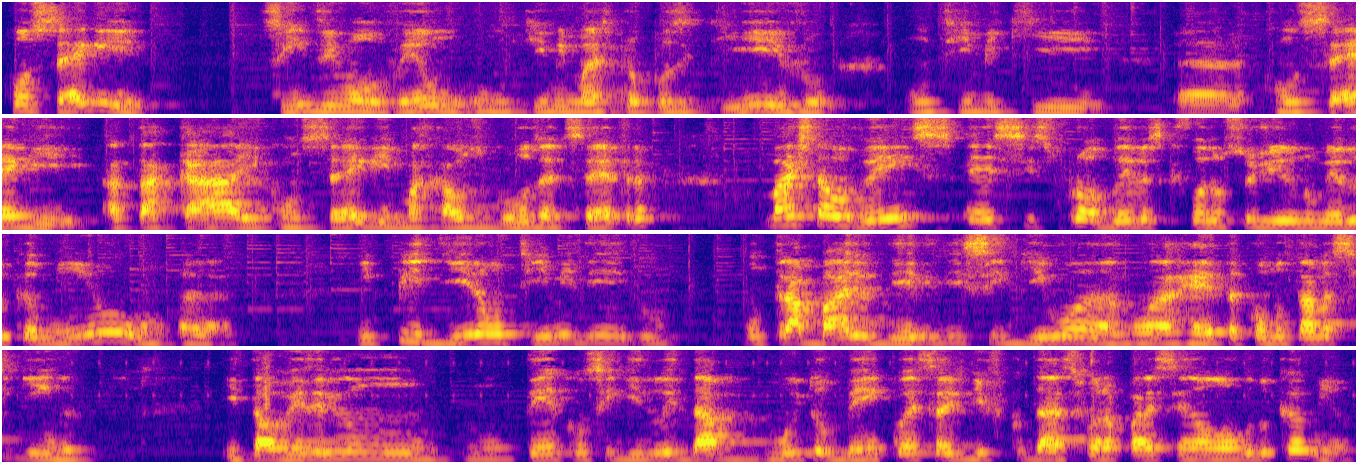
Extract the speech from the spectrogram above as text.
consegue sim desenvolver um, um time mais propositivo, um time que uh, consegue atacar e consegue marcar os gols, etc. Mas talvez esses problemas que foram surgindo no meio do caminho uh, impediram o time de o trabalho dele de seguir uma, uma reta como estava seguindo. E talvez ele não, não tenha conseguido lidar muito bem com essas dificuldades que foram aparecendo ao longo do caminho.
